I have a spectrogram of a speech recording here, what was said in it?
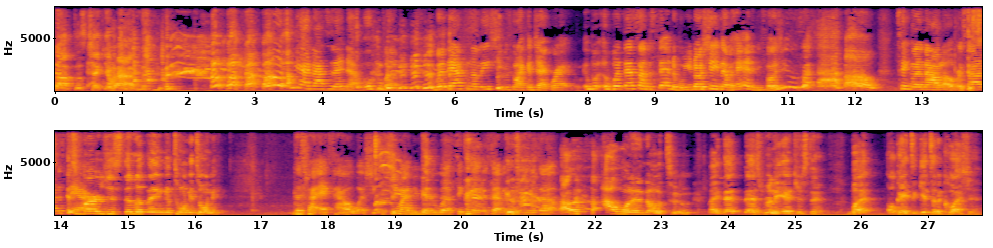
doctors check your hymen. yeah, not today, no. But, but definitely, she was like a jackrabbit. But, but that's understandable. You know, she ain't never had it before. She was like, oh, tingling all over. So I Is, understand. is virgin still a thing in 2020? That's why I asked how old was she. 'cause she might be very well 16 or 17 years old. I, I want to know too. Like that. That's really interesting. But okay, to get to the question,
